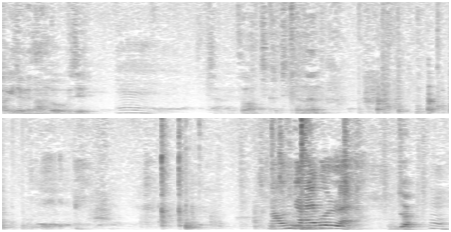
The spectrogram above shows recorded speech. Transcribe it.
자기 전에도 하는 거고, 그지? 응. 자, 그래서 치카치카는 나 혼자 해볼래. 혼자? 응,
